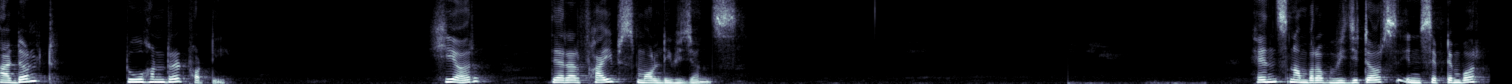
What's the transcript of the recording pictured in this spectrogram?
adult 240 here there are five small divisions. Hence, number of visitors in September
